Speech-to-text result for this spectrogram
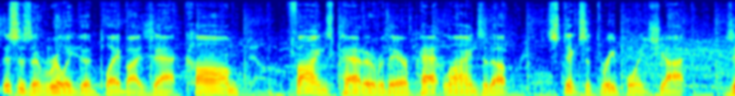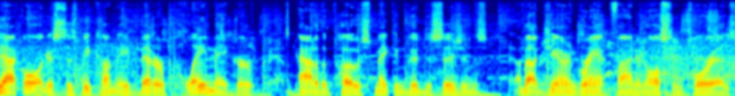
This is a really good play by Zach. Calm, finds Pat over there. Pat lines it up, sticks a three point shot. Zach Auguste has become a better playmaker out of the post, making good decisions. About Jerian Grant finding Austin Torres,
